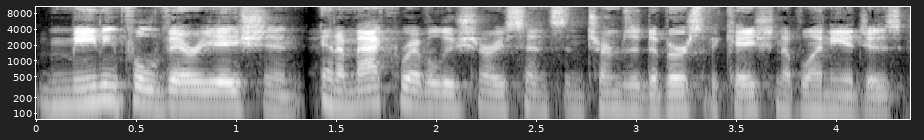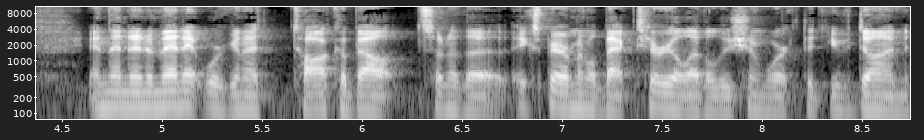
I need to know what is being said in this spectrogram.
meaningful variation in a macroevolutionary sense in terms of diversification of lineages. And then in a minute, we're going to talk about some of the experimental bacterial evolution work that you've done,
